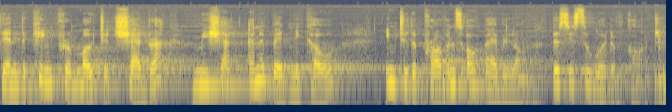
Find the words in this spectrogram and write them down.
Then the king promoted Shadrach, Meshach, and Abednego into the province of Babylon. This is the word of God.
